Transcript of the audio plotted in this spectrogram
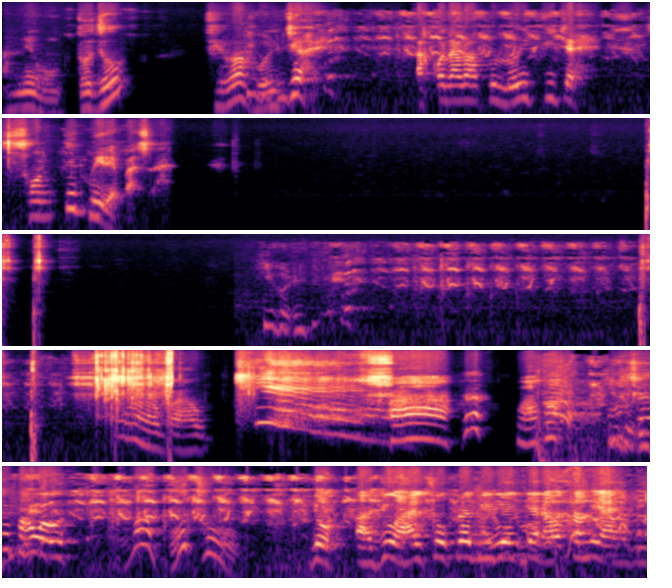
અમને ઊંઘ તો જો જેવા ભૂલ જાય આખો દાડો આપણું લોહી પી જાય શાંતિ રે પાછા. જો હજુ હાલ છોકરા બી ગયા તમે આવી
